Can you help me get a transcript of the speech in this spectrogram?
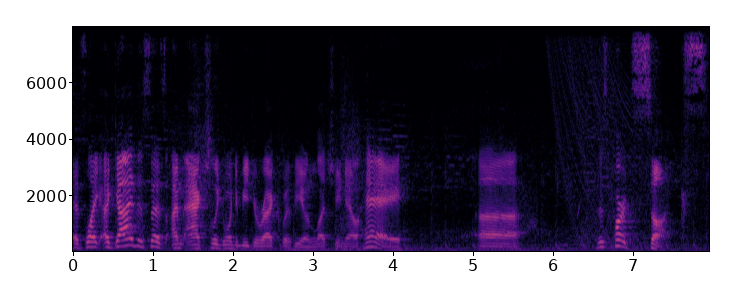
It's like a guy that says, I'm actually going to be direct with you and let you know, hey, uh, this part sucks.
